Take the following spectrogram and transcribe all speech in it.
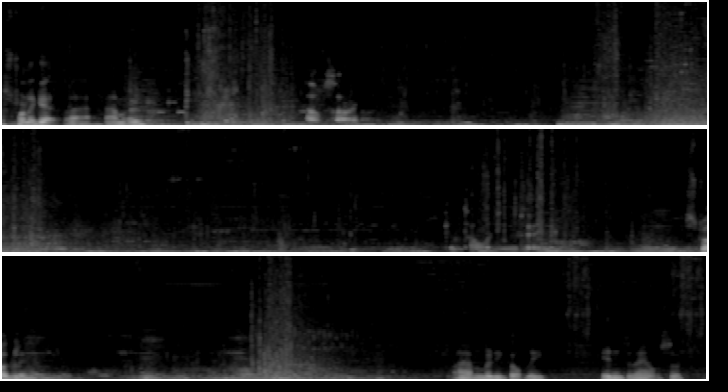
Was trying to get that ammo. Oh, sorry. Couldn't tell what you were doing. Struggling. I haven't really got the ins and outs of.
